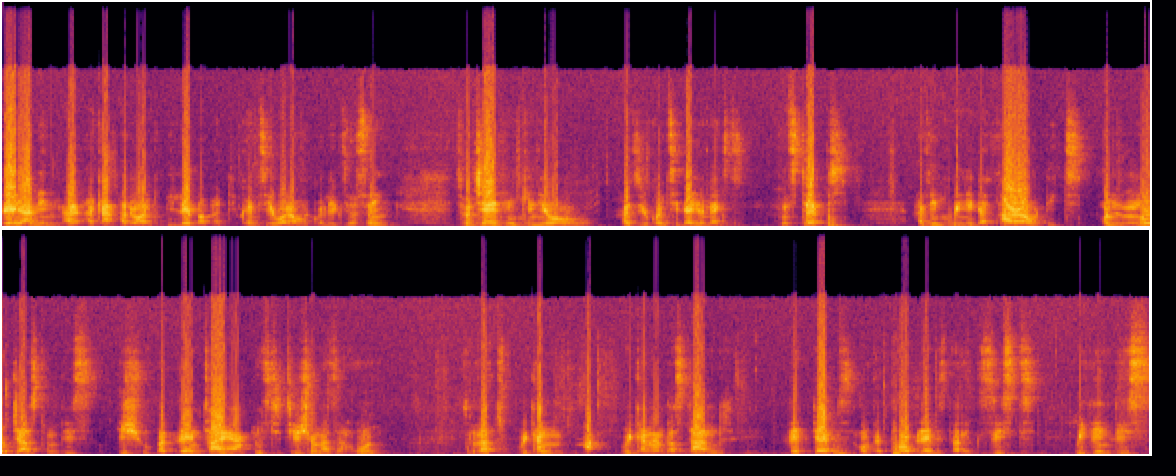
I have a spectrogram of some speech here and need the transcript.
I mean, I, I can't, I don't want to belabor, but you can see what our colleagues are saying. So Chair, I think in your, as you consider your next steps, I think we need a thorough audit, on, not just on this issue, but the entire institution as a whole, so that we can, we can understand the depth of the problems that exist within this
